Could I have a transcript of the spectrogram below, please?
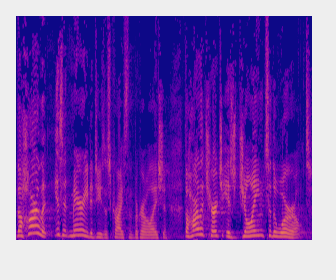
The harlot isn't married to Jesus Christ in the book of Revelation. The harlot church is joined to the world.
